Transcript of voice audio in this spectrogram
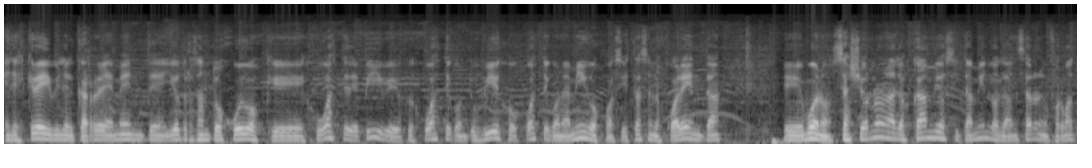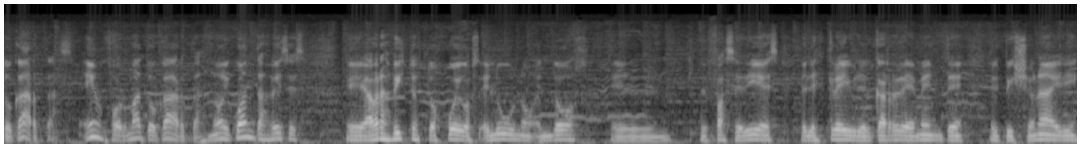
el Scrabble, el Carrera de Mente y otros tantos juegos que jugaste de pibe, que jugaste con tus viejos, jugaste con amigos, si estás en los 40 eh, bueno, se ayornaron a los cambios y también los lanzaron en formato cartas. En formato cartas, ¿no? ¿Y cuántas veces eh, habrás visto estos juegos? El 1, el 2, el, Fase 10, el Scrabble, el Carrera de Mente, el Pictionary.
